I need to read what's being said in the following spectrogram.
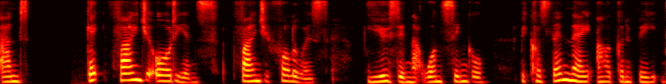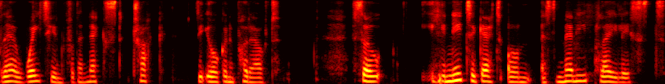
and get find your audience, find your followers using that one single because then they are going to be there waiting for the next track that you're going to put out. So you need to get on as many playlists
